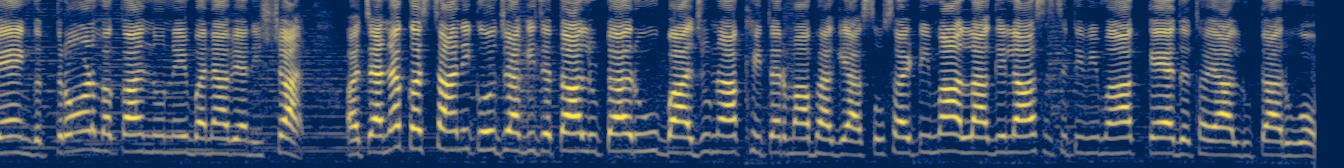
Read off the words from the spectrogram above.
ગેંગ. ત્રણ મકાનોને બનાવ્યા નિશાન. અચાનક સ્થાનિકો જાગી જતા લૂંટારૂ બાજુના ખેતરમાં ભાગ્યા. સોસાયટીમાં લાગેલા સીસીટીવીમાં કેદ થયા લૂંટારુઓ.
